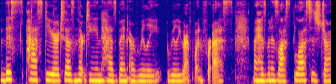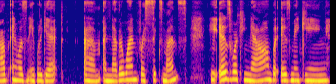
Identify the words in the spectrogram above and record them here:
this past year 2013 has been a really really rough one for us my husband has lost lost his job and wasn't able to get um, another one for six months. He is working now, but is making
